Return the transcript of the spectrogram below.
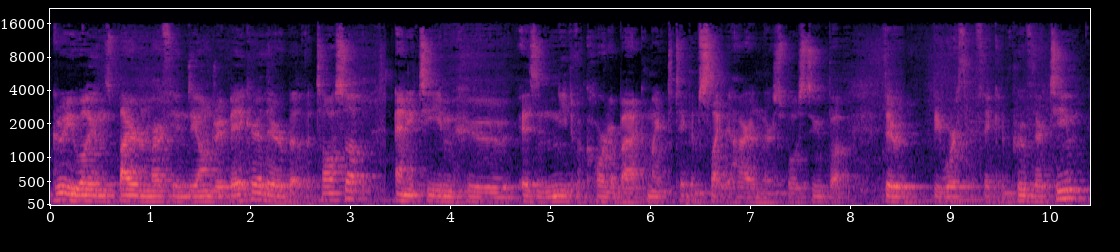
Greedy Williams, Byron Murphy, and DeAndre Baker. They're a bit of a toss up. Any team who is in need of a cornerback might take them slightly higher than they're supposed to, but they would be worth it if they could improve their team.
